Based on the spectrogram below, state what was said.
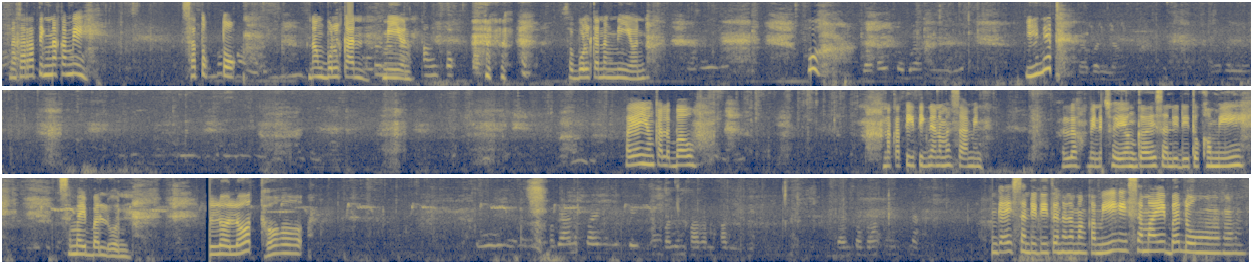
Nakarating na kami sa tuktok ng bulkan Miyon. Sa bulkan ng Miyon. Whew. Init. Ayan yung kalabaw. Nakatitig na naman sa amin. Hala, may na- So ayan guys, andi dito kami sa may balon. Loloto. Maghanap tayo ng balon para makaligo. Dahil sobrang init na. Guys, andi dito na naman kami sa may balon.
